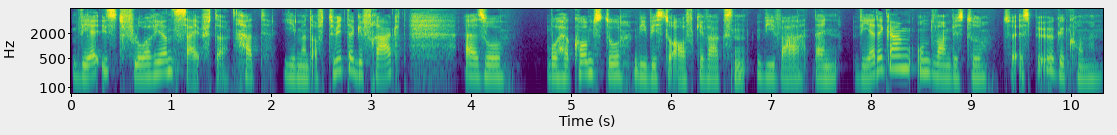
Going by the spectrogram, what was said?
wer ist Florian Seifter? Hat jemand auf Twitter gefragt. Also, woher kommst du? Wie bist du aufgewachsen? Wie war dein Werdegang und wann bist du zur SPÖ gekommen?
